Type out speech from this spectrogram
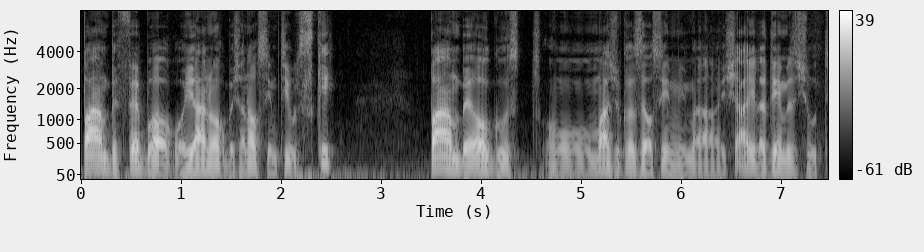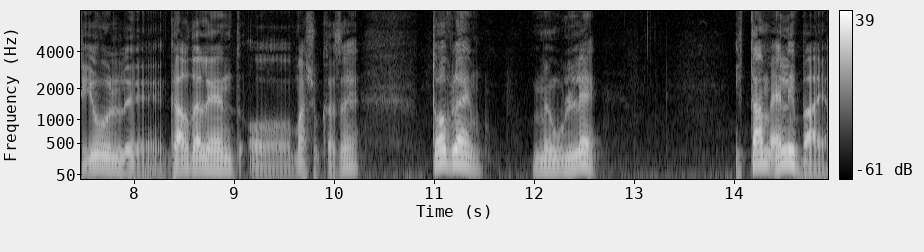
פעם בפברואר או ינואר בשנה עושים טיול סקי, פעם באוגוסט או משהו כזה עושים עם האישה, הילדים, איזשהו טיול, אה, גרדלנד או משהו כזה, טוב להם, מעולה. איתם אין לי בעיה.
